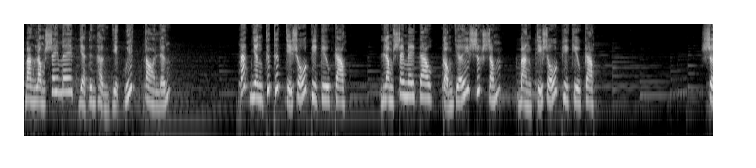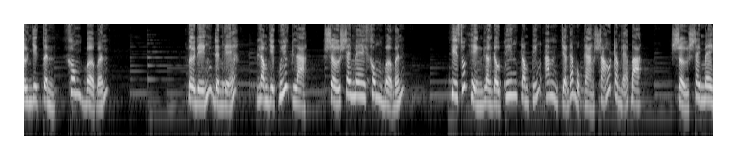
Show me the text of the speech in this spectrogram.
bằng lòng say mê và tinh thần nhiệt quyết to lớn. Tác nhân kích thích chỉ số PQ cao Lòng say mê cao cộng với sức sống bằng chỉ số PQ cao. Sự nhiệt tình không bờ bến từ điển định nghĩa, lòng nhiệt quyết là sự say mê không bờ bến khi xuất hiện lần đầu tiên trong tiếng Anh vào năm 1603. Sự say mê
